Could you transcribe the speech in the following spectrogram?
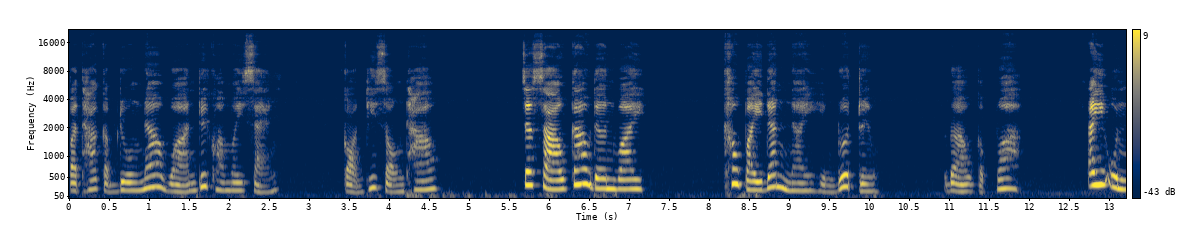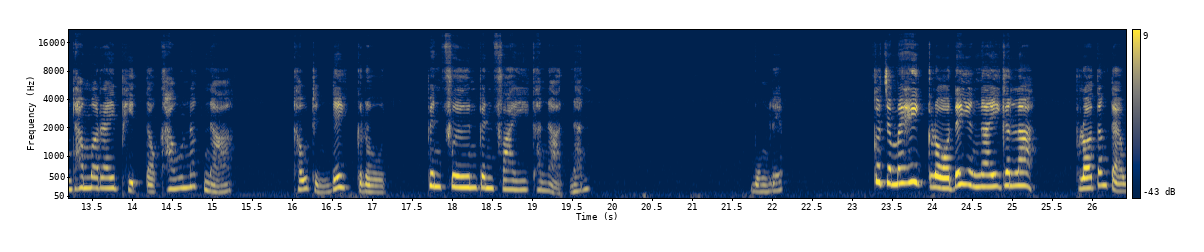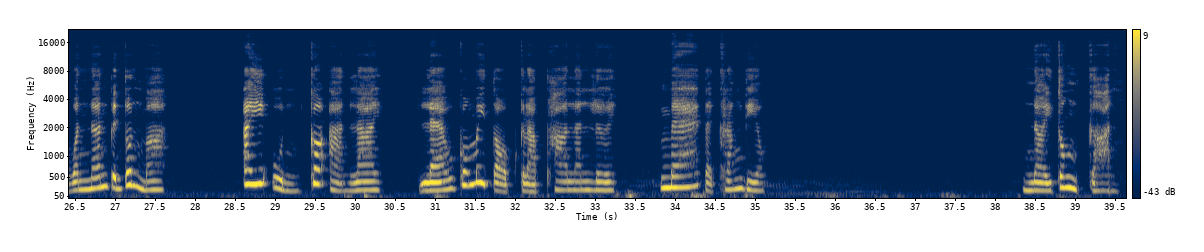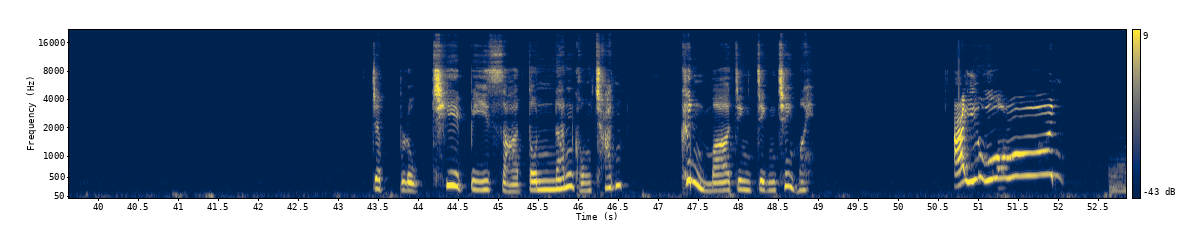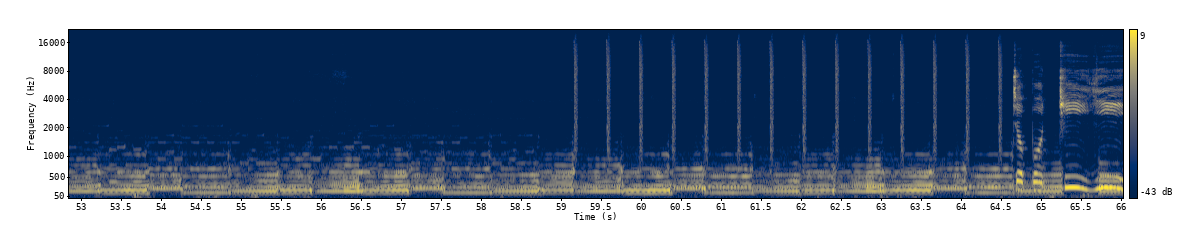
ปะทะกับดวงหน้าหวานด้วยความไวแสง ก่อนที่สองเท้า จะสาวก้าวเดินไว เข้าไปด้านในอย่างรวดเร็ว ราวกับว่า ไออุ่นทำอะไรผิดต่อเขานักหนา เขาถึงได้โกรธ เป็นฟืนเป็นไฟขนาดนั้น วงเล็บ ก็จะไม่ให้โกรธได้ยังไงกันล่ะ เพราะตั้งแต่วันนั้นเป็นต้นมา ไออุ่นก็อ่านไลน์แล้วก็ไม่ตอบกลับพาลันเลย แม้แต่ครั้งเดียว นายต้องการ จะปลุกชีพปีศาจตนนั้นของฉัน ขึ้นมาจริง ๆ ใช่ไหม ไออุ่นจบบทที่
